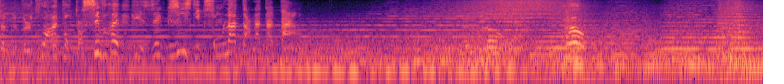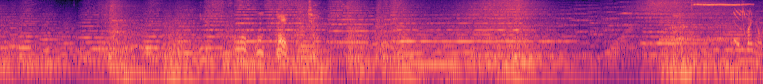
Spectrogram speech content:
Personne ne veut le croire et pourtant c'est vrai, ils existent, ils sont là, Tarnatata. Il faut qu'on pète. Voyons,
